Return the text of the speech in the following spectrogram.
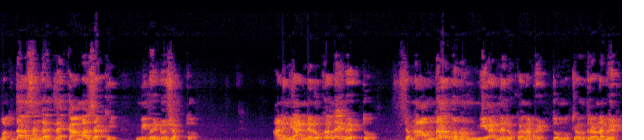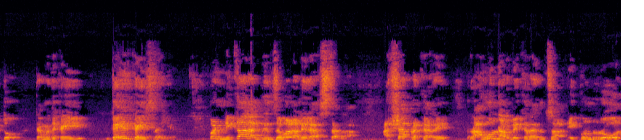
मतदारसंघातल्या कामासाठी मी भेटू शकतो. आणि मी अन्य लोकांनाही भेटतो. त्यामुळे आमदार म्हणून मी अन्य लोकांना भेटतो मुख्यमंत्र्यांना भेटतो. त्यामध्ये काही गैर काहीच नाही आहे पण निकाल अगदी जवळ आलेला असताना अशा प्रकारे राहुल नार्वेकरांचा एकूण रोल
